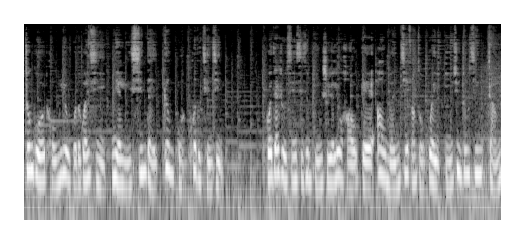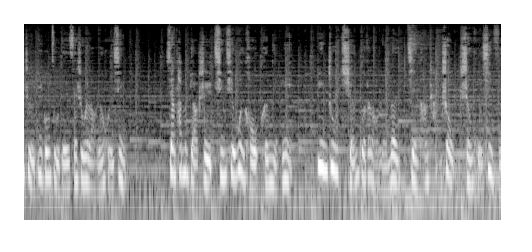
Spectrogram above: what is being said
中国同六国的关系面临新的、更广阔的前景。国家主席习近平十月六号给澳门街坊总会怡郡中心长者义工组的三十位老人回信，向他们表示亲切问候和勉励，并祝全国的老人们健康长寿、生活幸福。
